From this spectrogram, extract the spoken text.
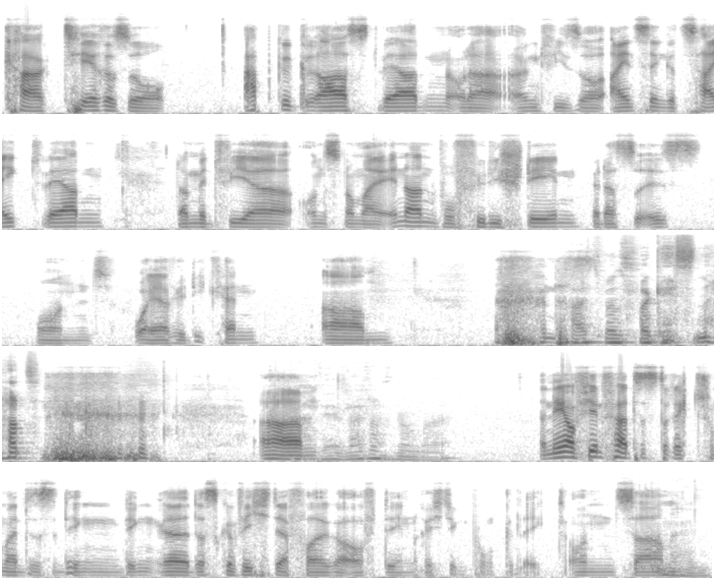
Charaktere so abgegrast werden oder irgendwie so einzeln gezeigt werden, damit wir uns nochmal erinnern, wofür die stehen, wer das so ist und woher wir die kennen. Ähm, das, Falls man es vergessen hat. ähm, Wer war das nochmal? Ne, auf jeden Fall hat es direkt schon mal das Ding, Ding äh, das Gewicht der Folge auf den richtigen Punkt gelegt. Und ähm,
